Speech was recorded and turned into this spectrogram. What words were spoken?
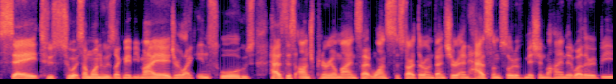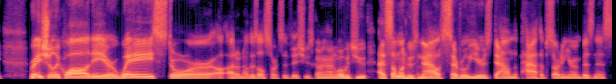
say to to someone who's like maybe my age or like in school who's has this entrepreneurial mindset wants to start their own venture and has some sort of mission behind it whether it be racial equality or waste or uh, I don't know there's all sorts of issues going on. What would you as someone who's now several years down the path of starting your own business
